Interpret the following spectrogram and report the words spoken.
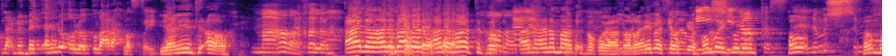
طلع من بيت أهله أو لو طلع راح للصين يعني انت آه okay ما غلط. غلط أنا أنا ما بد... أنا ما اتفق. أنا أنا ما أتفق ويا هذا الرأي بس okay هم يقولون ناقص هم- مش هم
